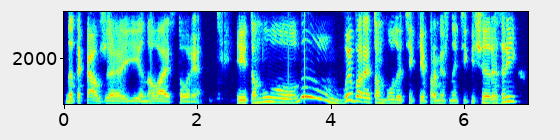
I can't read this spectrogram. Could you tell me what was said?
не така вже і нова історія. І тому ну вибори там будуть тільки проміжні тільки через рік.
